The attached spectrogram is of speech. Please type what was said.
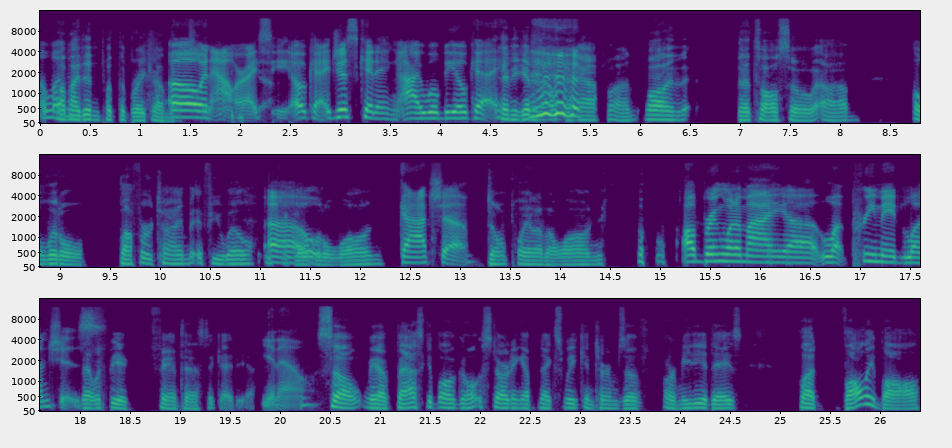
11 Um, I didn't put the break on. oh an hour i Yeah. see okay just kidding i will be okay And you get an hour and a half on. Well, and that's also um, a little buffer time, if you will. If you go a Oh. little long, gotcha don't plan on a long. I'll bring one of my uh pre-made lunches. That would be a fantastic idea. you know. So we have basketball go, starting up next week in terms of our media days, but volleyball,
